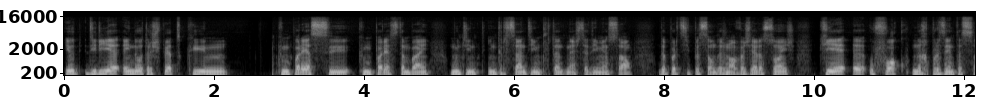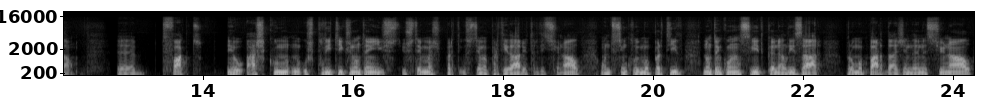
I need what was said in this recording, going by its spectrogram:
eu diria ainda outro aspecto que hum, que me parece, que me parece também muito interessante e importante nesta dimensão da participação das novas gerações, que é uh, o foco na representação. Uh, de facto, eu acho que os políticos não têm os, temas, o sistema partidário tradicional, onde se inclui o meu partido, não tem conseguido canalizar para uma parte da agenda nacional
